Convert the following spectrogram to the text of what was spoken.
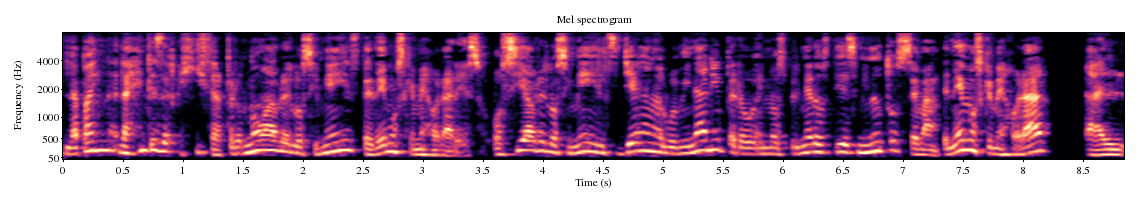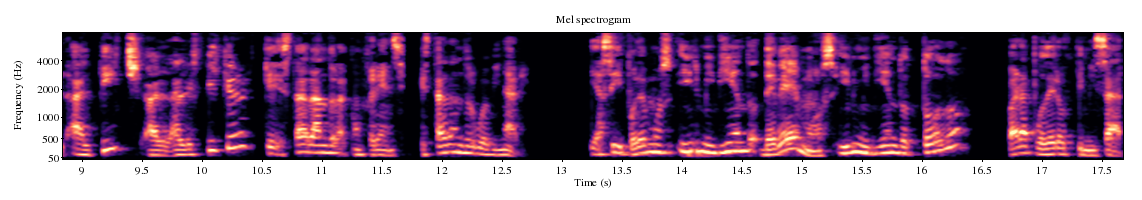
la página, la gente se registra, pero no abre los emails, tenemos que mejorar eso. O si abre los emails, llegan al webinario, pero en los primeros 10 minutos se van. Tenemos que mejorar al, pitch, al speaker que está dando la conferencia, que está dando el webinario. Y así podemos ir midiendo, debemos ir midiendo todo para poder optimizar.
